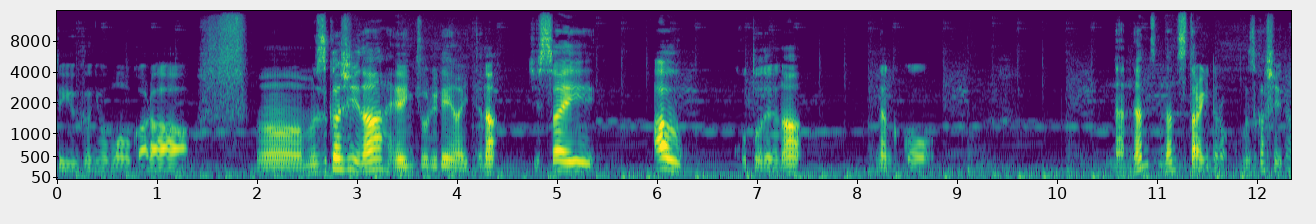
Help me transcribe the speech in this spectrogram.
ていうふうに思うからうん難しいな遠距離恋愛ってな。実際会うことでな。なんかこうななんなんつったらいいんだろう。難しいな、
